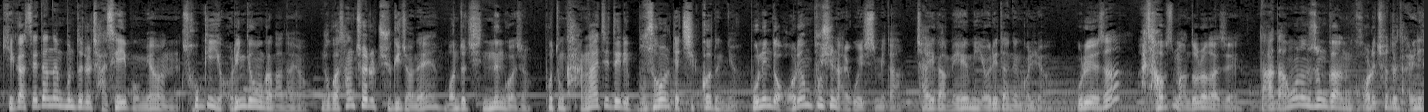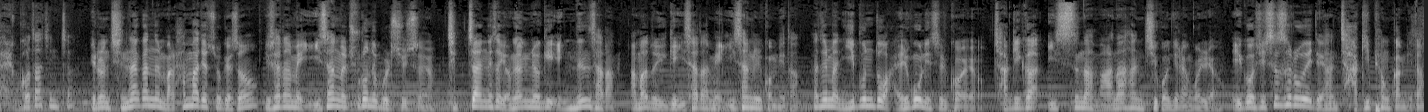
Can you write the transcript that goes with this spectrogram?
기가 세다는 분들을 자세히 보면 속이 여린 경우가 많아요. 누가 상처를 주기 전에 먼저 짖는 거죠. 보통 강아지들이 무서울 때 짖거든요. 본인도 어렴풋이 알고 있습니다. 자기가 매음이 여리다는 걸요. 우리 회사? 아, 나 없으면 안 돌아가지. 나 나오는 순간 거래처들 난리 날 거다 진짜. 이런 지나가는 말 한마디 속에서 이 사람의 이상을 추론해 볼 수 있어요. 직장에서 영향력이 있는 사람. 아마도 이게 이 사람의 이상일 겁니다. 하지만 이분도 알고는 있을 거예요. 자기가 있으나 마나한 직원이란 걸요. 이것이 스스로에 대한 자기 평가입니다.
